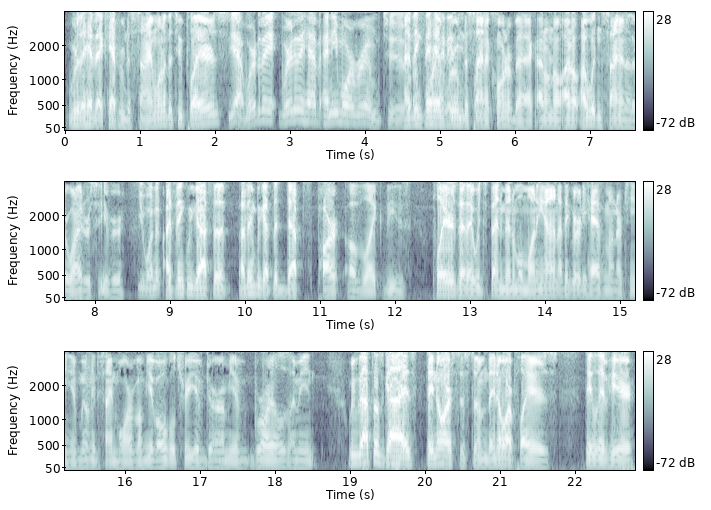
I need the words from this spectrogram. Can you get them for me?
Where do they have that cap room to sign one of the two players? Yeah, where do they where do they have any more room to? I think they have room to sign a cornerback. I don't know. I don't. I wouldn't sign another wide receiver. You wouldn't? I think we got the. I think we got the depth part of like these players that they would spend minimal money on. I think we already have them on our team. We don't need to sign more of them. You have Ogletree, you have Durham, you have Broyles. I mean, we've got those guys. They know our system. They know our players. They live here.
